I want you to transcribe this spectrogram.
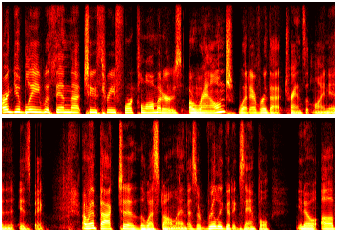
arguably within that two, three, four kilometers around whatever that transit line in, is big. I went back to the West Don Lands as a really good example, you know, of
